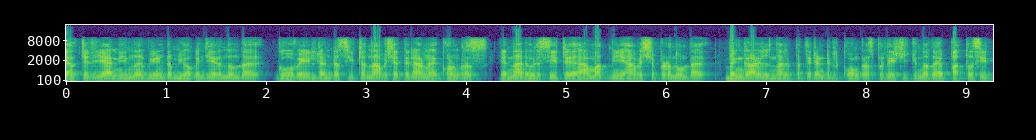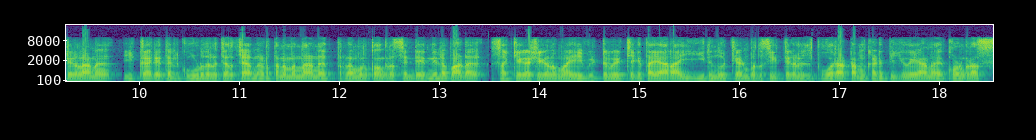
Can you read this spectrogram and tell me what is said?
ചർച്ച ചെയ്യാൻ ഇന്ന് വീണ്ടും യോഗം ചേരുന്നുണ്ട്. ഗോവയിൽ രണ്ട് സീറ്റ് എന്ന ആവശ്യത്തിലാണ് കോൺഗ്രസ്. എന്നാൽ ഒരു സീറ്റ് ആം ആദ്മി ആവശ്യപ്പെടുന്നുണ്ട്. ബംഗാളിൽ നാൽപ്പത്തിരണ്ടിൽ കോൺഗ്രസ് പ്രതീക്ഷിക്കുന്നത് പത്ത് സീറ്റുകളാണ്. ഇക്കാര്യത്തിൽ കൂടുതൽ ചർച്ച നടത്തണമെന്നാണ് തൃണമൂൽ കോൺഗ്രസിന്റെ നിലപാട്. സഖ്യകക്ഷികളുമായി വിട്ടുവീഴ്ചയ്ക്ക് തയ്യാറായി ഇരുന്നൂറ്റി സീറ്റുകളിൽ പോരാട്ടം കടുപ്പിക്കുകയാണ് കോൺഗ്രസ്.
